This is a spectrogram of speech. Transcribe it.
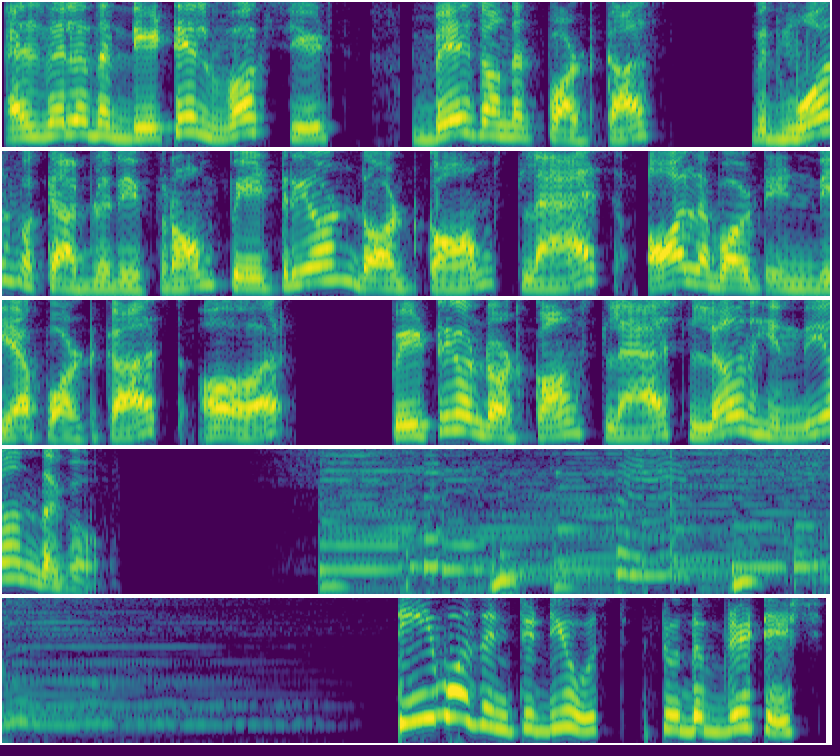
as well as the detailed worksheets based on that podcast with more vocabulary from patreon.com slash all about India podcast or patreon.com slash learn on the go. Was introduced to the British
